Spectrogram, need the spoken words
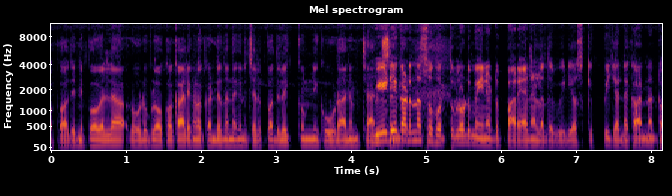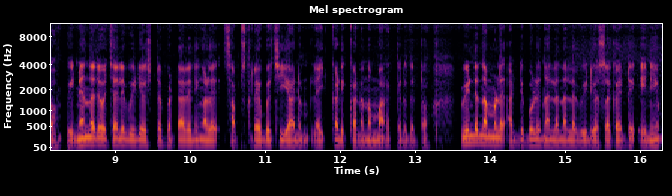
അപ്പോൾ അതിനിപ്പോൾ വല്ല റോഡ് ബ്ലോക്കോ കാര്യങ്ങളൊക്കെ ഉണ്ടെന്നുണ്ടെങ്കിൽ ചിലപ്പോൾ അതിലേക്കും ഇനി കൂടാനും ചാൻസ് വീഡിയോ കാണുന്ന സുഹൃത്തുക്കളോട് മെയിനായിട്ട് പറയാനുള്ളത് വീഡിയോ സ്കിപ്പ് ചെയ്യേണ്ട കാരണം കേട്ടോ പിന്നെ എന്താ ചോദിച്ചാൽ വീഡിയോ ഇഷ്ടപ്പെട്ടാൽ നിങ്ങൾ സബ്സ്ക്രൈബ് ചെയ്യാനും ലൈക്ക് അടിക്കാനൊന്നും മറക്കരുത് കേട്ടോ വീണ്ടും നമ്മൾ അടിപൊളി നല്ല നല്ല വീഡിയോസൊക്കെ ആയിട്ട് ഇനിയും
